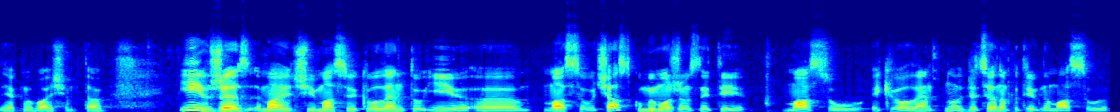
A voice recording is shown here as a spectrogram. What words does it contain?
Як ми бачимо. Так. І вже маючи масу еквіваленту і е, масову частку, ми можемо знайти масу еквівалентну. Для цього нам потрібно масову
